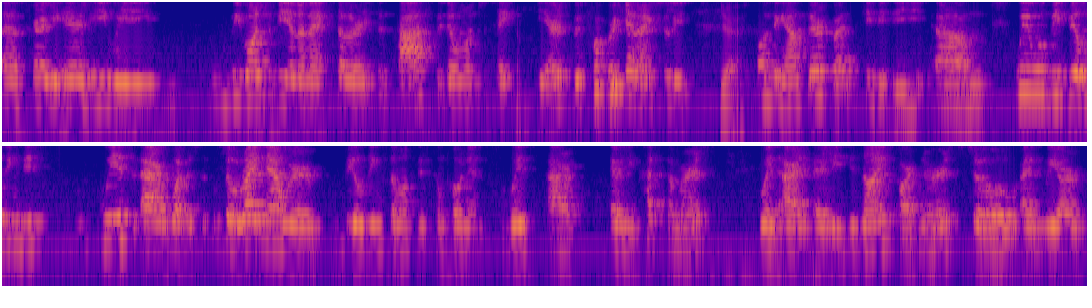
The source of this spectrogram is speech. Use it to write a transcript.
uh, fairly early. We we want to be on an accelerated path. We don't want to take years before we can actually yeah something out there, but TBD. Um, we will be building this with our what. So right now we're building some of these components with our early customers, with our early design partners. So and we are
